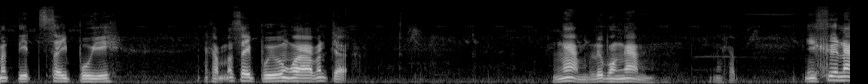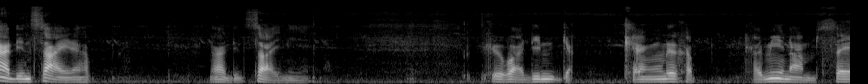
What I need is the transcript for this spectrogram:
มันติดใส่ปุ๋ยนะครับมาใส่ปุ๋ยบางว่ามันจะง่ามหรือบ่งามนะครับ นี่คือหน้าดินทรายนะครับ หน้าดินทรายนี่ คือว่าดินอยากแข็งเลยครับใครมีน้ำแซ่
